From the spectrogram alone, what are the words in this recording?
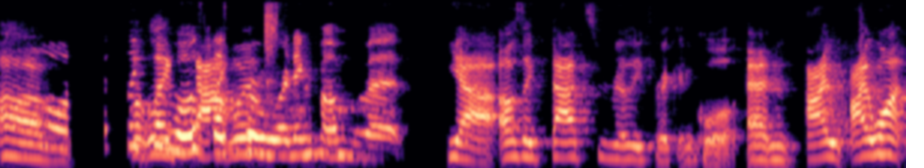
Um, oh, like like, most like was, rewarding compliment. Yeah, I was like, that's really freaking cool, and I I want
